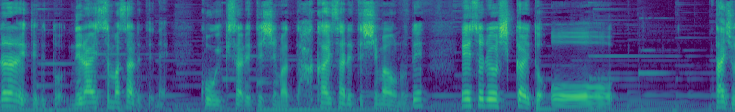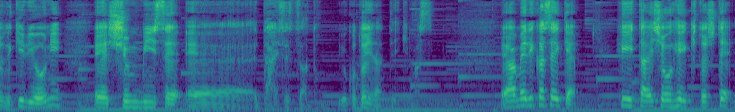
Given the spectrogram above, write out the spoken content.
られてると、狙い澄まされてね、攻撃されてしまって、破壊されてしまうので、えー、それをしっかりと、対処できるように、えー、俊敏性、えー、大切だということになっていきます。えー、アメリカ政権、非対称兵器として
